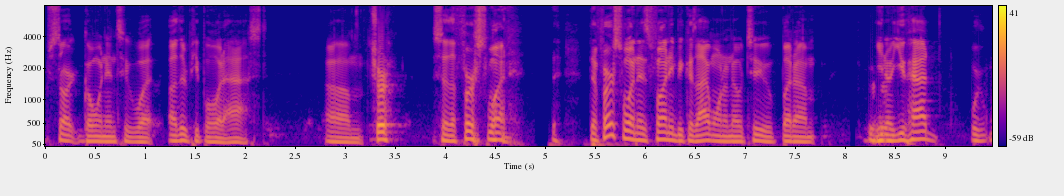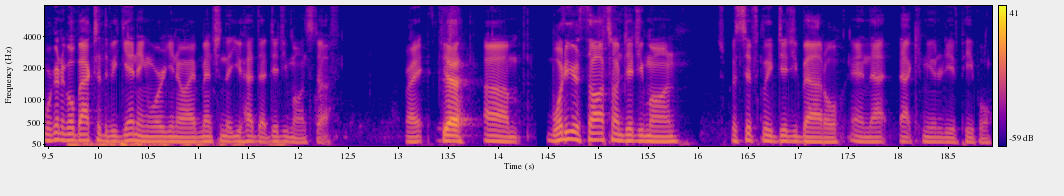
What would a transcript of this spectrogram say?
start going into what other people had asked. Um Sure. so the first one the first one is funny because I want to know too, but um you know, you had we're, we're going to go back to the beginning where you know I mentioned that you had that Digimon stuff, right? Yeah. Um what are your thoughts on Digimon, specifically Digibattle and that that community of people?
